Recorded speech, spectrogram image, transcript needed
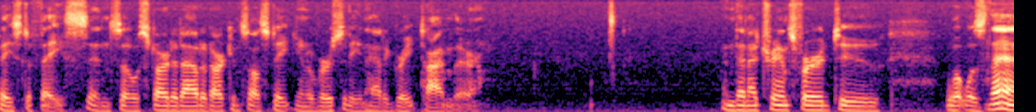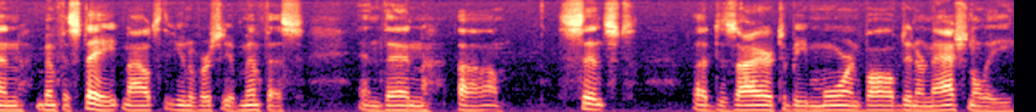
face to face. And so started out at Arkansas State University and had a great time there. And then I transferred to what was then Memphis State. Now it's the University of Memphis, and then uh, sensed a desire to be more involved internationally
